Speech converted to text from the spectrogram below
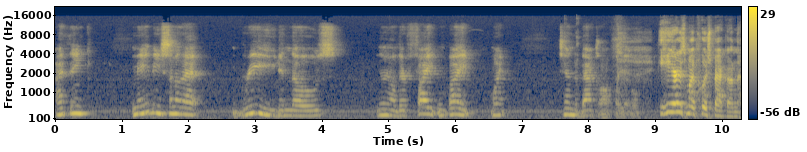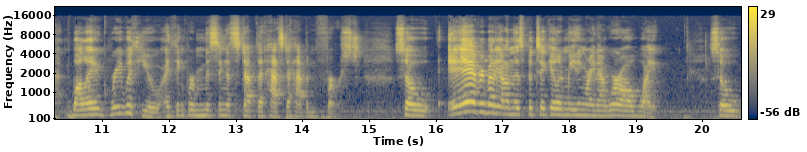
I think maybe some of that greed in those, you know, their fight and bite might tend to back off a little. Here's my pushback on that. While I agree with you, I think we're missing a step that has to happen first. So, everybody on this particular meeting right now, we're all white. So,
